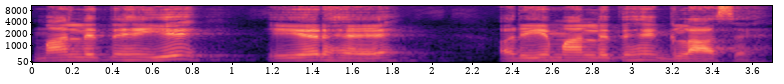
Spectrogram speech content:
मान लेते हैं ये एयर है और ये मान लेते हैं ग्लास है।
